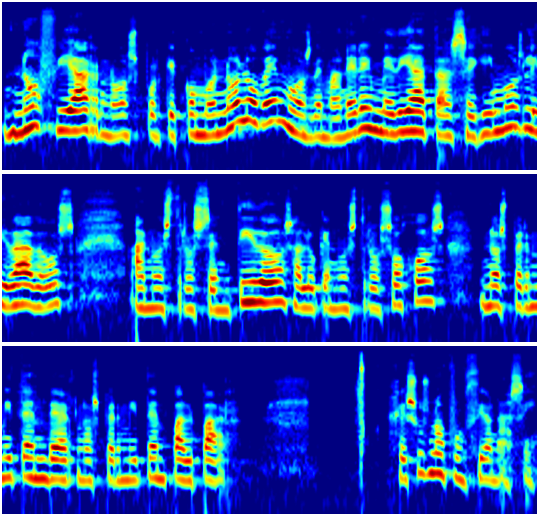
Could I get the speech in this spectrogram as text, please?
no fiarnos porque como no lo vemos de manera inmediata, seguimos ligados a nuestros sentidos, a lo que nuestros ojos nos permiten ver, nos permiten palpar. Jesús no funciona así.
